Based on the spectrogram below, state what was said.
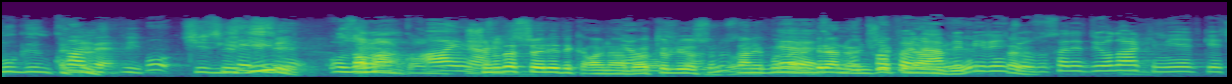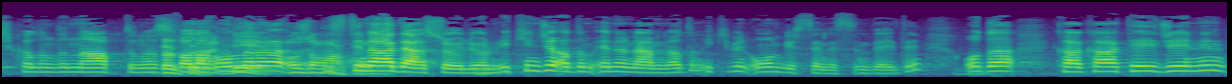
bugün Tabii, bu çizgi, çizgi değil. değil. O zaman. Aynen. Şunu da söyledik Avni abi Yanlış hatırlıyorsunuz. Hani bunların Evet, bir an bu önce çok önemli. diye. Birinci Tabii. husus hani diyorlar ki niye geç kalındı, ne yaptınız Tabii, falan. tabii. Onlara Değil, o zaman istinaden söylüyorum. İkinci adım en önemli adım 2011 senesindeydi. O da KKTC'nin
